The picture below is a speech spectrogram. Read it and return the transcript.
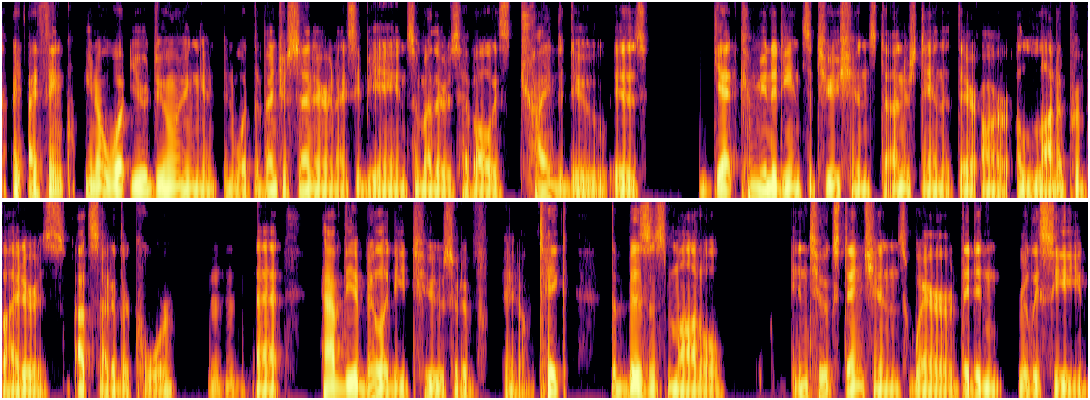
I, I think you know what you're doing and, and what the Venture Center and ICBA and some others have always tried to do is get community institutions to understand that there are a lot of providers outside of their core mm-hmm. that have the ability to sort of you know take the business model into extensions where they didn't really see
